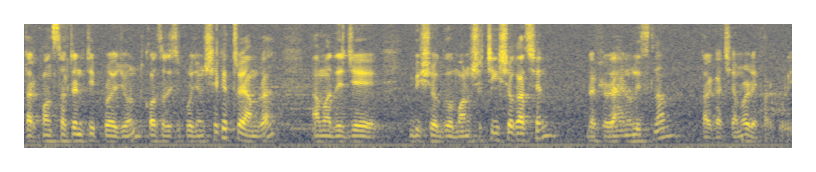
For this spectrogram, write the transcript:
তার কনসালটেন্টি প্রয়োজন কনসালটেন্সি প্রয়োজন, সেক্ষেত্রে আমরা আমাদের যে বিশেষজ্ঞ মানসিক চিকিৎসক আছেন ডক্টর রাহিনুল ইসলাম, তার কাছে আমরা রেফার করি।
